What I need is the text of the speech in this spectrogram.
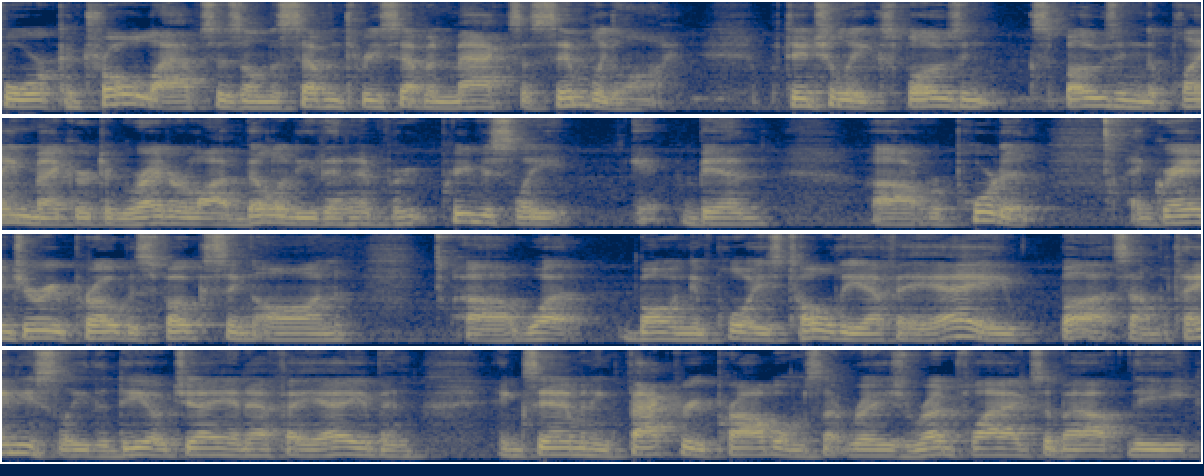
for control lapses on the 737 MAX assembly line potentially exposing, exposing the plane maker to greater liability than had previously been uh, reported. A grand jury probe is focusing on uh, what Boeing employees told the FAA, but simultaneously, the DOJ and FAA have been examining factory problems that raise red flags about the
